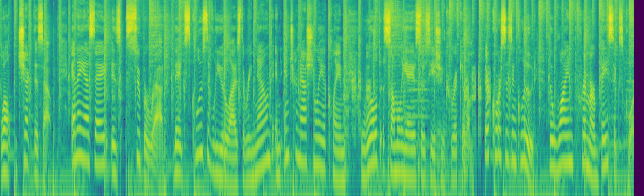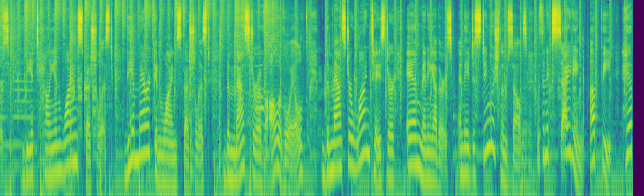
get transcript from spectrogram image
Well, check this out. NASA is super rad. They exclusively utilize the renowned and internationally acclaimed World Sommelier Association curriculum. Their courses include the Wine Primer Basics course, the Italian Wine Specialist, the American Wine Specialist, the Master of Olive Oil, the Master Wine Taster, and many others. And they distinguish distinguish themselves with an exciting, upbeat, hip,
